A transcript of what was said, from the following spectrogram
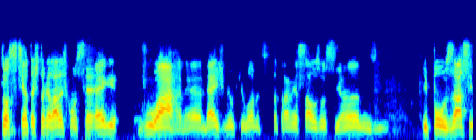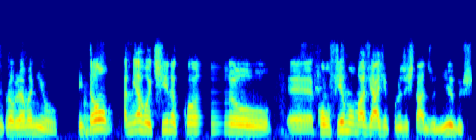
trocentas toneladas consegue voar, né? 10 mil quilômetros, atravessar os oceanos e, e, pousar sem problema nenhum. Então, a minha rotina, quando eu é, confirmo uma viagem para os Estados Unidos,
